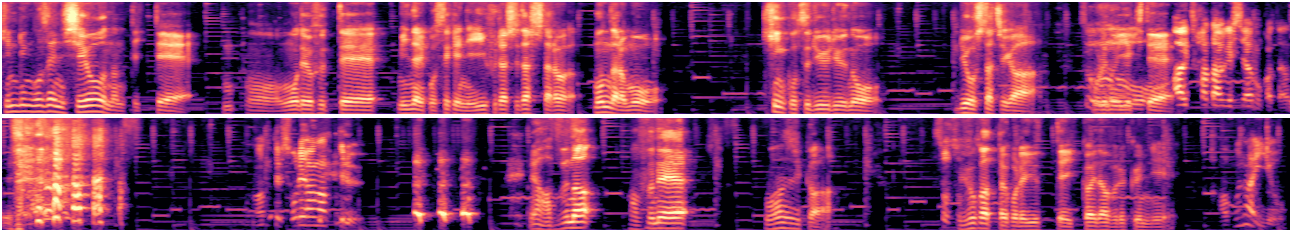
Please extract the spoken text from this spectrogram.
近隣御前にしようなんて言って、もう表を振ってみんなにこう世間に言いふらし出したら、もんならもう、筋骨隆々の漁師たちが、俺の家来てあいつ旗揚げしてやろうかってなって。なってる、それはなってる。いや、危な。危ねえ。マジか。そうそうよかった、これ言って、一回ダブル君に。危ないよ。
